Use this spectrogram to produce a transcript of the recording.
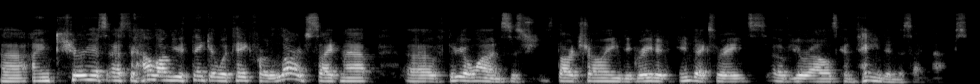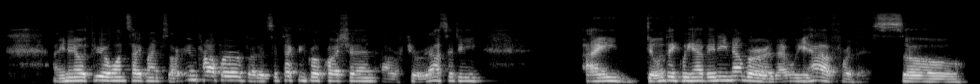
Uh, I'm curious as to how long you think it would take for a large sitemap of 301s to start showing degraded index rates of URLs contained in the sitemaps. I know 301 sitemaps are improper, but it's a technical question out of curiosity. I don't think we have any number that we have for this. So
